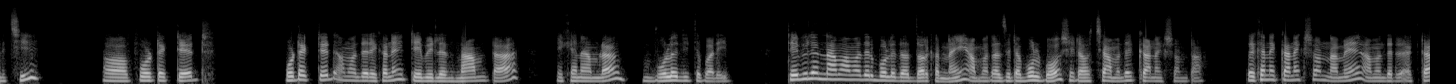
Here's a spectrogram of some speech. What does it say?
নিচ্ছি প্রোটেক্টেড প্রোটেক্টেড আমাদের এখানে টেবিলের নামটা এখানে আমরা বলে দিতে পারি। টেবিলের নাম আমাদের বলে দেওয়ার দরকার নাই। আমরা যেটা বলব সেটা হচ্ছে আমাদের কানেকশনটা। তো এখানে কানেকশন নামে আমাদের একটা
